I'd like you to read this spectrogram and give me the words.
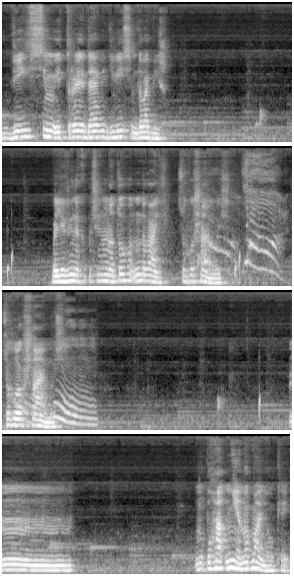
8 і 3, 9, 8, давай більше. Балерина капучино на того. Ну давай, соглашаємось. Соглашаємось. 嗯 М, М, Ну, погано. Ні, нормально, окей.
